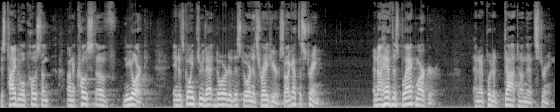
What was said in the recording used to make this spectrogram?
is tied to a post on, on a coast of New York. And it's going through that door to this door, and it's right here. So I got the string. And I have this black marker, and I put a dot on that string.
